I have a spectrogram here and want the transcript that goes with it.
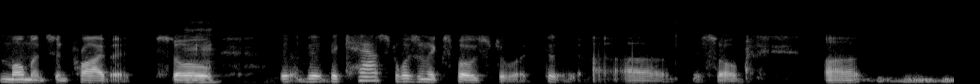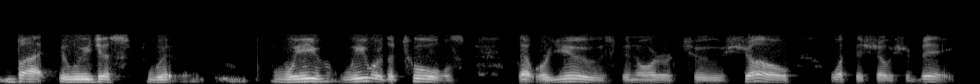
moments in private. So mm-hmm. the, the, the cast wasn't exposed to it. Uh, so, uh, but we just we, we we were the tools that were used in order to show what the show should be.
